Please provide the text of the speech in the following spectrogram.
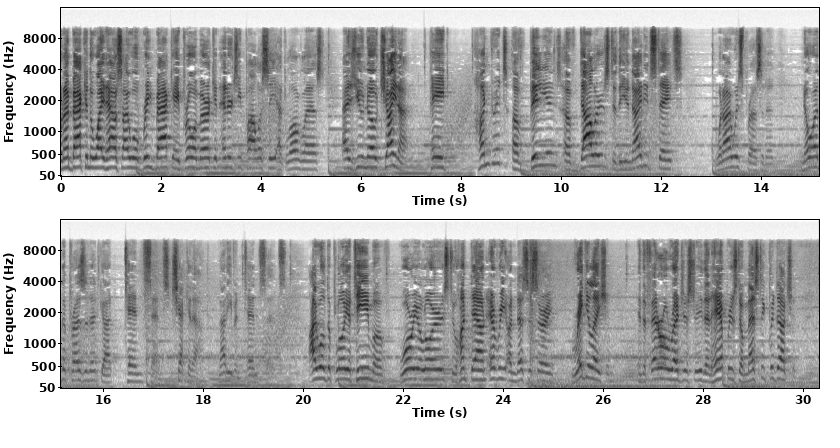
When I'm back in the White House, I will bring back a pro American energy policy at long last. As you know, China paid hundreds of billions of dollars to the United States when I was president. No other president got 10 cents. Check it out. Not even 10 cents. I will deploy a team of warrior lawyers to hunt down every unnecessary regulation in the Federal Registry that hampers domestic production,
